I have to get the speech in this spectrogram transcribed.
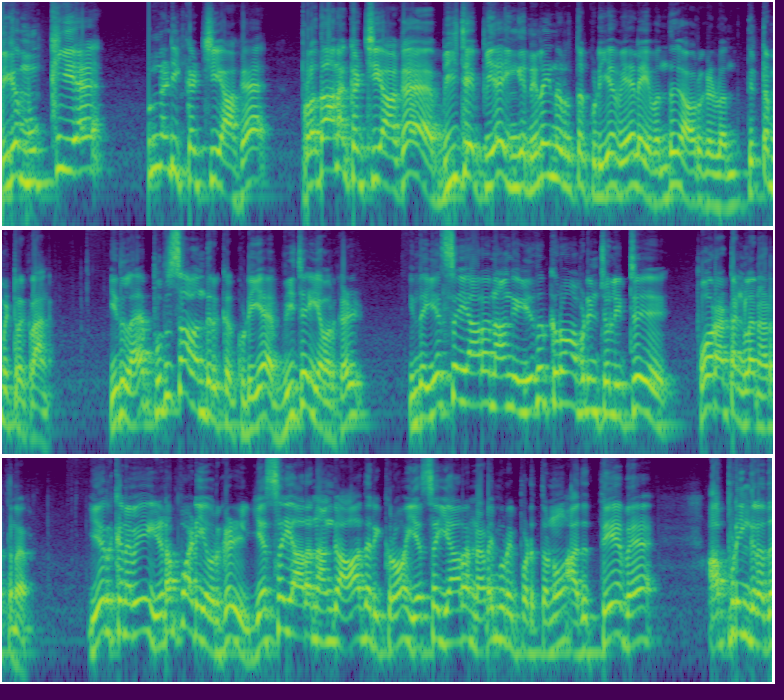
மிக முக்கிய முன்னணி கட்சியாக பிரதான கட்சியாக பிஜேபியை இங்கே நிலைநிறுத்தக்கூடிய வேலையை வந்து அவர்கள் வந்து திட்டமிட்டிருக்கிறாங்க. இதில் புதுசாக வந்திருக்கக்கூடிய விஜய் அவர்கள் இந்த எஸ்ஐஆரை நாங்கள் எதிர்க்கிறோம் அப்படின்னு சொல்லிட்டு போராட்டங்களை நடத்தினார். ஏற்கனவே எடப்பாடி அவர்கள் எஸ்ஐஆரை நாங்கள் ஆதரிக்கிறோம் எஸ்ஐஆரை நடைமுறைப்படுத்தணும் அது தேவை அப்படிங்கிறத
